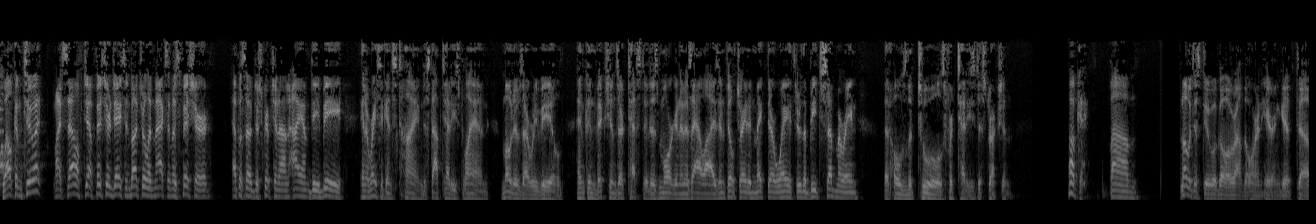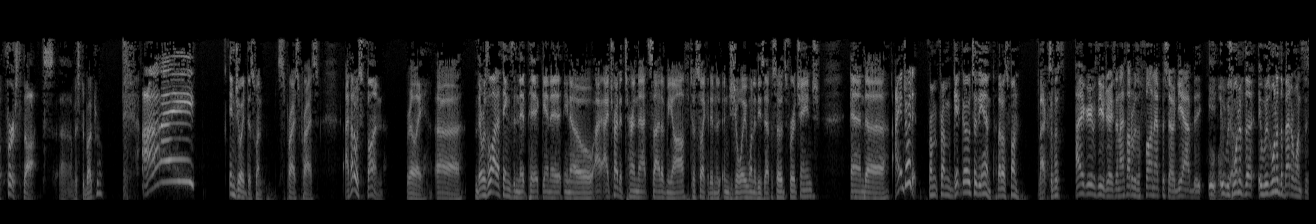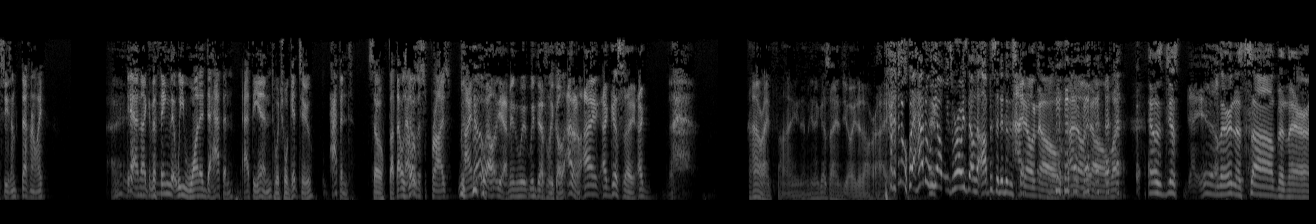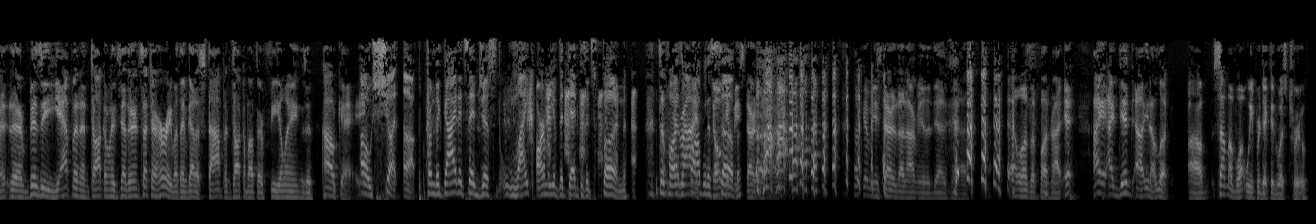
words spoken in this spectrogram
Welcome to it. Myself, Jeff Fisher, Jason Buttrill, and Maximus Fisher. Episode description on IMDb. In a race against time to stop Teddy's plan, motives are revealed and convictions are tested as Morgan and his allies infiltrate and make their way through the beach submarine that holds the tools for Teddy's destruction. Okay. Um, what we'll just do, we'll go around the horn here and get uh, first thoughts. Uh, Mr. Buttrill? I enjoyed this one. Surprise, surprise. I thought it was fun, really. Uh, there was a lot of things to nitpick in it. You know, I, I tried to turn that side of me off just so I could en- enjoy one of these episodes for a change. And, uh, I enjoyed it from, from get go to the end. I thought it was fun. Maximus? I agree with you, Jason. I thought it was a fun episode. Yeah, but it, Oh it was God. one of the it was one of the better ones this season, definitely. Yeah, and like the thing that we wanted to happen at the end, which we'll get to, happened. So thought that was That dope. was a surprise. I know. Well, yeah, I mean, we, we definitely call it. I don't know. I, I guess I, I, all right, fine. I mean, I guess I enjoyed it all right. how, do, how do we always, we're always on the opposite end of the I don't know. I don't know, but it was just, you know, they're in a sub and they're, they're busy yapping and talking with each other. They're in such a hurry, but they've got to stop and talk about their feelings and, okay. Oh, shut up. From the guy that said just like Army of the Dead because it's fun. It's a fun Has a ride. problem with a Don't sub. get me started. On Don't get me started on Army of the Dead. Yeah. that was a fun ride. It, I I did. Uh, you know, look. Uh, some of what we predicted was true.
